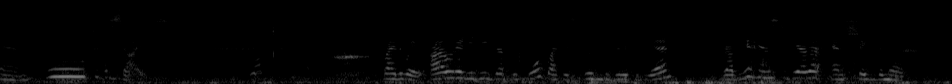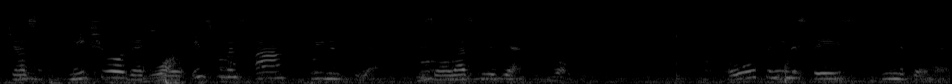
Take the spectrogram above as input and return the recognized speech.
and pull to the sides. By the way, I already did that before, but it's good to do it again. Rub your hands together and shake them off. Just make sure that your instruments are clean and clear. So let's do it again. Opening the space in the forehead.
